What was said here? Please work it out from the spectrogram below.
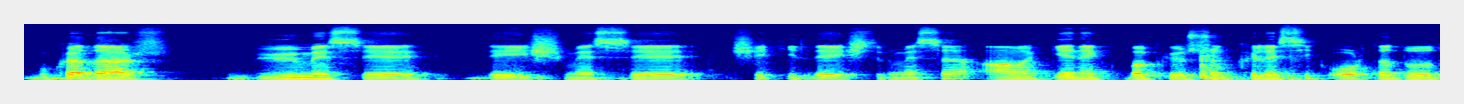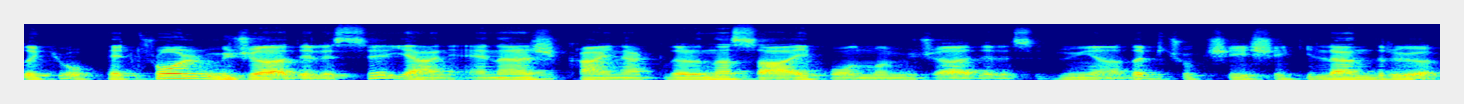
bu kadar büyümesi, değişmesi, şekil değiştirmesi ama gene bakıyorsun klasik Orta Doğu'daki o petrol mücadelesi yani enerji kaynaklarına sahip olma mücadelesi dünyada birçok şeyi şekillendiriyor.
